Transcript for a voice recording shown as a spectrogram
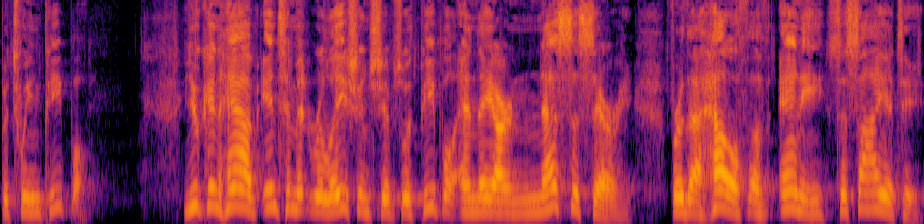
between people. You can have intimate relationships with people, and they are necessary for the health of any society.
